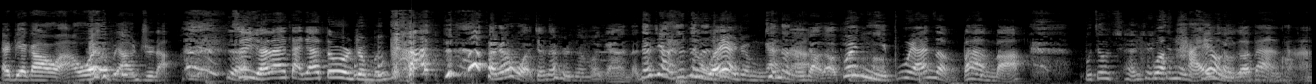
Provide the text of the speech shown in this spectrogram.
哎，别告诉我啊，我也不想知道。所以原来大家都是这么干的，反正我真的是这么干的。但这样就真的我也这么干，真的能找到。不是你，不然怎么办吧？不就全身心的？还有一个办法，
